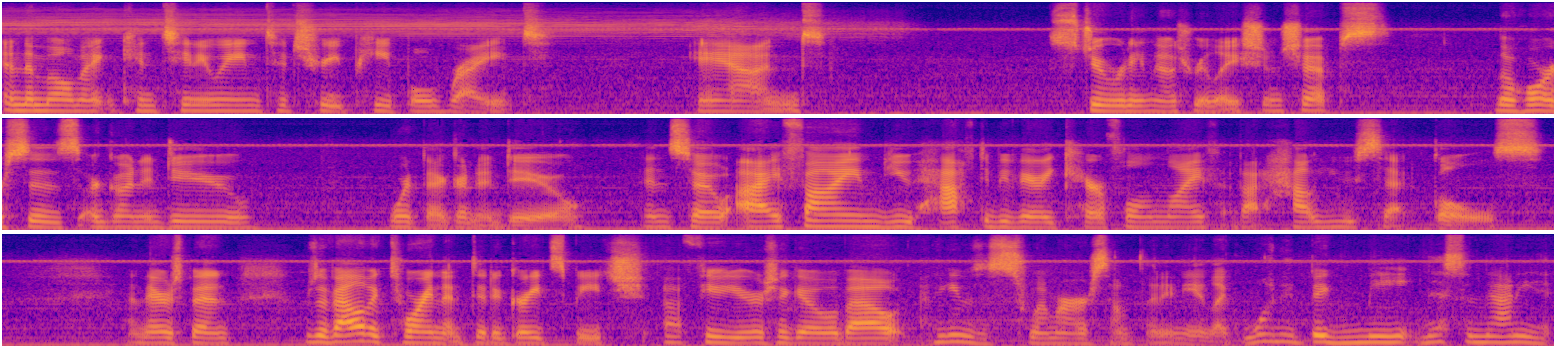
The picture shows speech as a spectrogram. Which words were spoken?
in the moment continuing to treat people right and stewarding those relationships the horses are going to do what they're going to do and so i find you have to be very careful in life about how you set goals and there's been there's a valedictorian that did a great speech a few years ago about i think he was a swimmer or something and he like wanted big meet and this and that he had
